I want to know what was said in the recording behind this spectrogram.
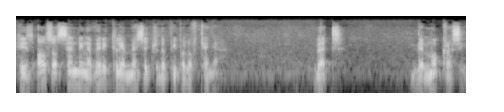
He also sending a very clear message to the people of Kenya that democracy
